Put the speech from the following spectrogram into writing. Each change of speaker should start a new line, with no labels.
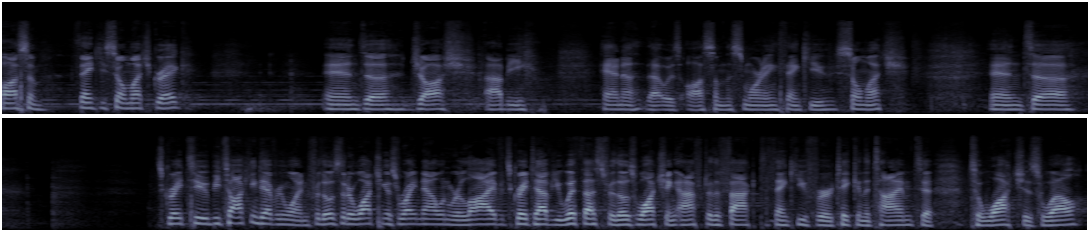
Awesome. Thank you so much, Greg. And uh, Josh, Abby, Hannah, that was awesome this morning. Thank you so much. And uh, it's great to be talking to everyone. For those that are watching us right now when we're live, it's great to have you with us. For those watching after the fact, thank you for taking the time to, to watch as well.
